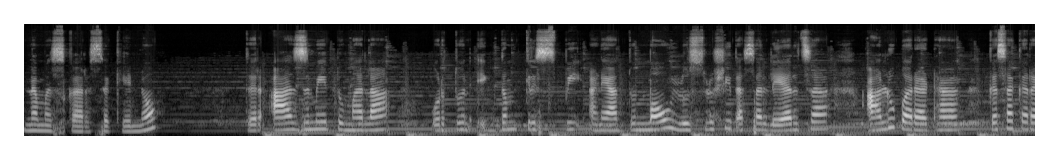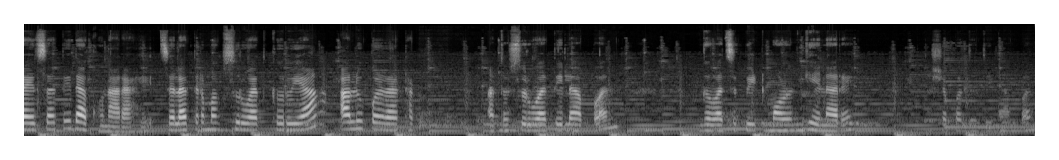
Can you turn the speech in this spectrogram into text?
नमस्कार सखेनो. तर आज मी तुम्हाला वरतून एकदम क्रिस्पी आणि आतून मऊ लुसलुशीत असा लेअरचा आलू पराठा कसा करायचा ते दाखवणार आहे. चला तर मग सुरुवात करूया आलू पराठा. आता सुरुवातीला आपण गव्हाचं पीठ मळून घेणार आहे. अशा पद्धतीने आपण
